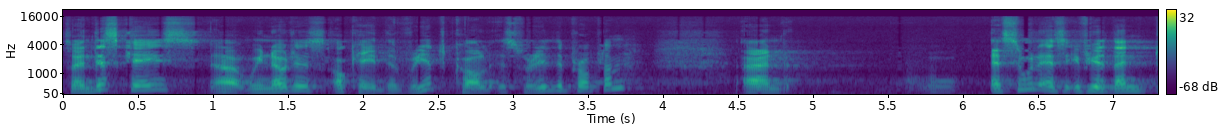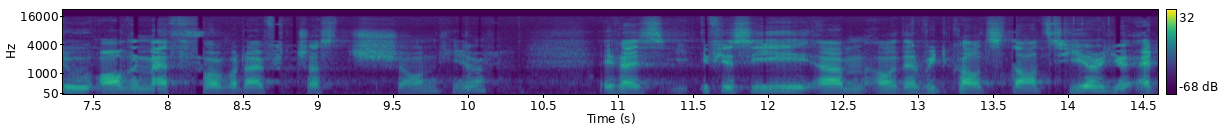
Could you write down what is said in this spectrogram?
So in this case, uh, we notice, okay, the read call is really the problem. And as soon as, if you then do all the math for what I've just shown here, if, I, if you see, um, oh, the read call starts here, you add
